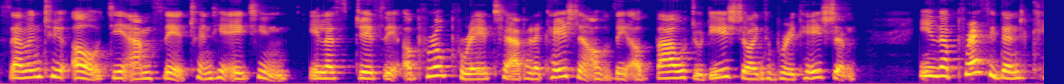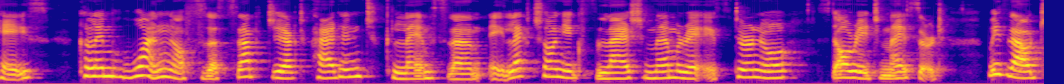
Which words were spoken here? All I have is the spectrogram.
720 GMC 2018, illustrates the appropriate application of the above judicial interpretation. In the precedent case, Claim 1 of the subject patent claims an electronic flash memory external storage method without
